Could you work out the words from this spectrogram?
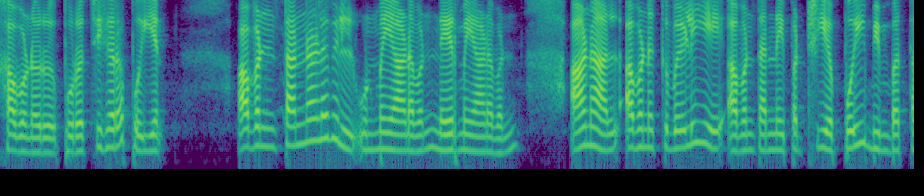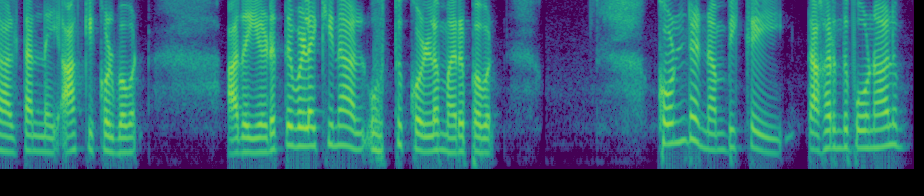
அவன் ஒரு புரட்சிகர பொய்யன். அவன் தன்னளவில் உண்மையானவன் நேர்மையானவன். ஆனால் அவனுக்கு வெளியே அவன் தன்னை பற்றிய பொய் பிம்பத்தால் தன்னை ஆக்கிக் கொள்பவன். அதை எடுத்து விளக்கினால் ஒத்துக்கொள்ள மறுப்பவன். கொண்ட நம்பிக்கை தகர்ந்து போனாலும்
